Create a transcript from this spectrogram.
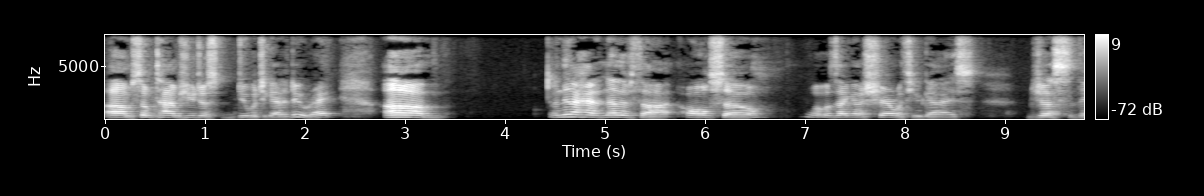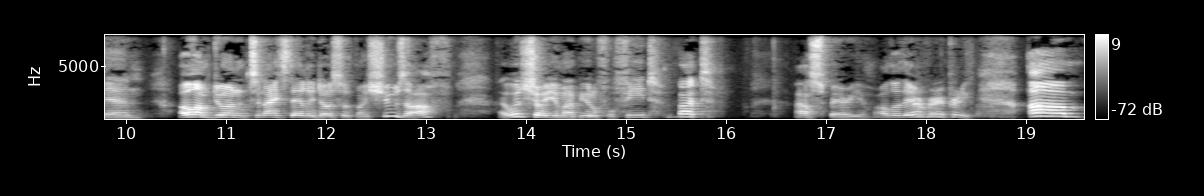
Um, sometimes you just do what you got to do, right? Um, and then I had another thought also. What was I going to share with you guys just then? Oh, I'm doing tonight's daily dose with my shoes off. I would show you my beautiful feet, but I'll spare you, although they are very pretty. Um,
